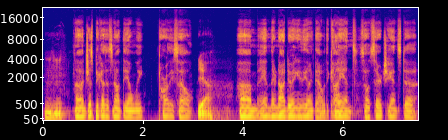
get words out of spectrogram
hmm uh, just because it's not the only car they sell, yeah, um, and they're not doing anything like that with the Cayennes. So it's their chance to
